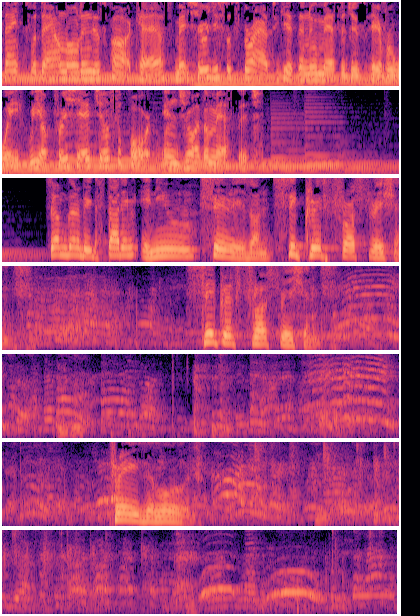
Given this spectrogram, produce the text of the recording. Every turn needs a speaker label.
Speaker 1: Thanks for downloading this podcast. Make sure you subscribe to get the new messages every week. We appreciate your support. Enjoy the message.
Speaker 2: So, I'm going to be starting a new series on secret frustrations. Secret frustrations. Praise the Lord.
